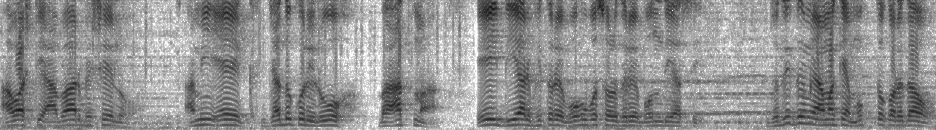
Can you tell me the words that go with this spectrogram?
আওয়াজটি আবার ভেসে এলো। আমি এক জাদুকরি রুহ বা আত্মা। এই দিয়ার ভিতরে বহু বছর ধরে বন্দি আছি। যদি তুমি আমাকে মুক্ত করে দাও,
